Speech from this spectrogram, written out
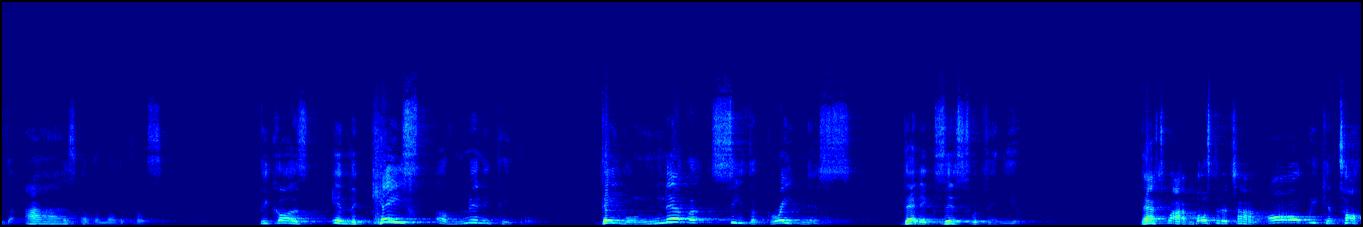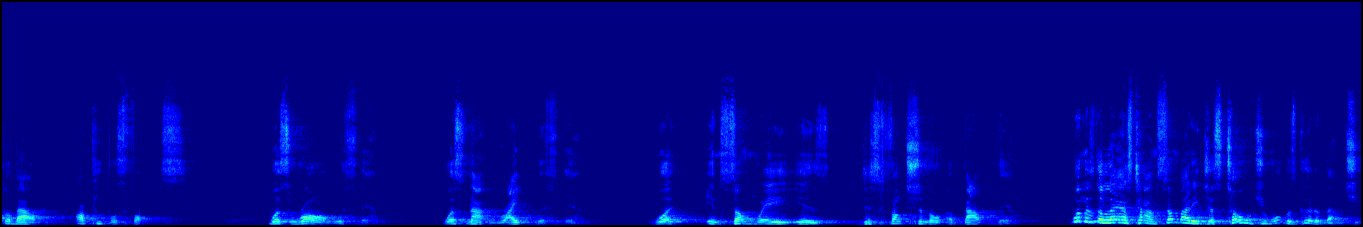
the eyes of another person. Because in the case of many people, they will never see the greatness that exists within you. That's why most of the time, all we can talk about are people's faults. What's wrong with them? What's not right with them? What in some way is dysfunctional about them? When was the last time somebody just told you what was good about you?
